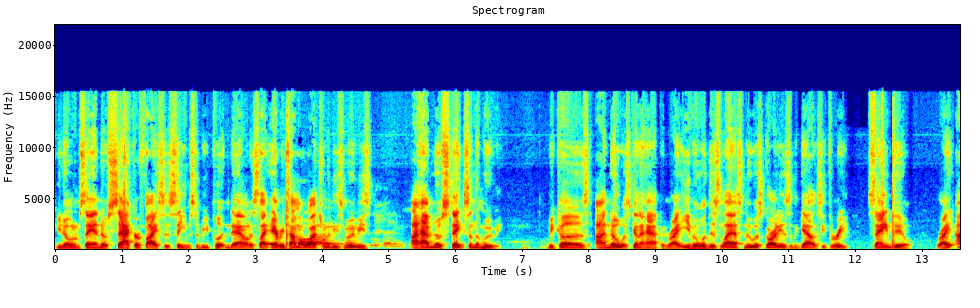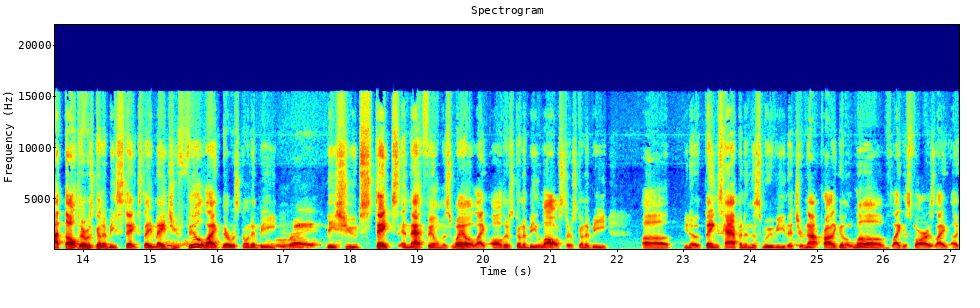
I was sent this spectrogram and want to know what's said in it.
You know what I'm saying? No sacrifices seems to be putting down. It's like every time I watch one of these movies, I have no stakes in the movie because I know what's going to happen, right? Even with this last newest Guardians of the Galaxy 3, same deal, right? I thought there was going to be stakes. They made you feel like there was going to be right these huge stakes in that film as well. Like, oh, there's going to be loss. There's going to be uh, you know, things happen in this movie that you're not probably going to love, like as far as like a,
